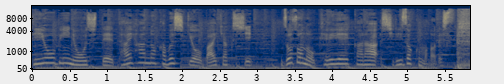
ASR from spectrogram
TOB に応じて大半の株式を売却し ZOZO の経営から退くものです。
